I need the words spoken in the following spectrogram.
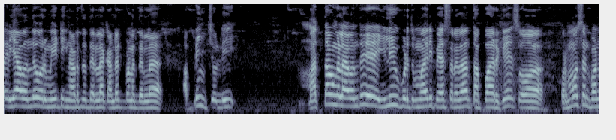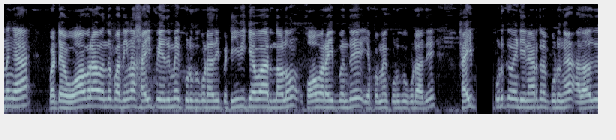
சரியாக வந்து ஒரு மீட்டிங் நடத்த தெரில கண்டக்ட் பண்ண தெரில அப்படின்னு சொல்லி மற்றவங்கள வந்து இழிவுபடுத்தும் மாதிரி பேசுகிறது தான் தப்பாக இருக்குது ஸோ ப்ரொமோஷன் பண்ணுங்கள் பட் ஓவராக வந்து பார்த்தீங்கன்னா ஹைப் எதுவுமே கொடுக்கக்கூடாது. இப்போ டிவிக்கேவாக இருந்தாலும் ஓவர் ஹைப் வந்து எப்போவுமே கொடுக்கக்கூடாது. ஹைப் கொடுக்க வேண்டிய நேரத்தில் கொடுங்க. அதாவது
